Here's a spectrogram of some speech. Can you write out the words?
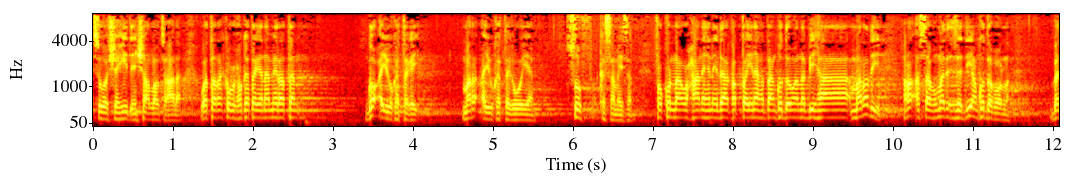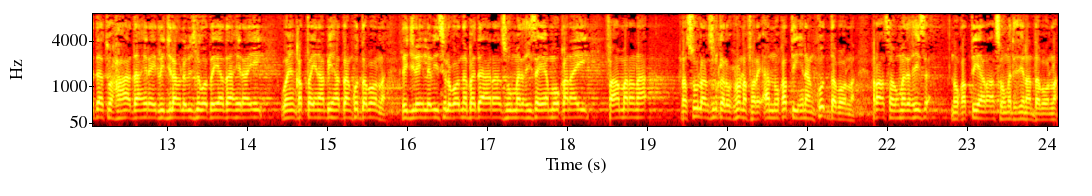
isagoo shahiid insha allahu tacala wa taraka wuxuu ka tagay namiratan go ayuu ka tagay mara ayuu ka tagay weeyaan suuf ka samaysan. Fa kunnaa waxaan ahayn idaa qataynaa haddaan ku daboolna biha maradii ra'sahu madaxiisa haddii aan ku daboolna. Badat waxaa daahiray rijlahu labis lugood ayaa daahiraayey wain qataynaa bihi haddaan ku daboolna. Rijlayhi labis lugoodna bada'a ra'suhu madaxiisa ayaa muuqanayay fa amaranaa rasul rasulka ale wuxuuna faray an nuqatii inaan ku daboolna ra'sahu madaxiisa nuqatiya ra'sahu madaxiisa inaan daboolna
